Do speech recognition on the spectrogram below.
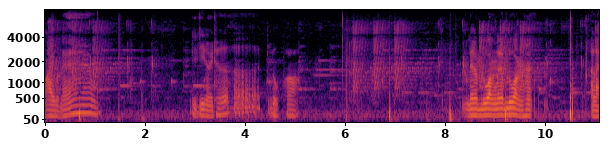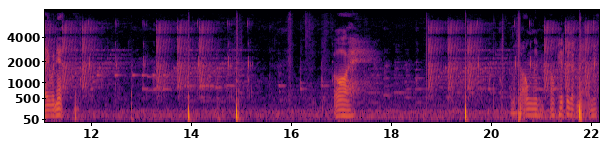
ไปหมดแล้ว ดีๆหน่อยเถอะลูกพ่อ เริ่มล่วง เริ่มล่วงฮะ อะไรวะเนี่ยโอ้ยจะเอาเงิน เอาเพชรมาจากไหนเนี่ย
